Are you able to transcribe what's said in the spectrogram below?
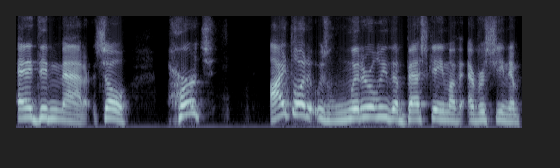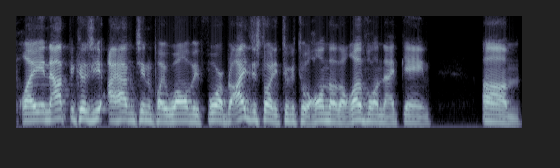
and it didn't matter. So Hurts, I thought it was literally the best game I've ever seen him play, and not because he, I haven't seen him play well before, but I just thought he took it to a whole nother level in that game. Um,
